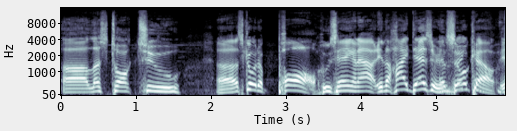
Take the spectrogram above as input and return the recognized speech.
Uh, let's talk to. Uh, let's go to Paul, who's hanging out in the high desert in And Vic- SoCal. yeah,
